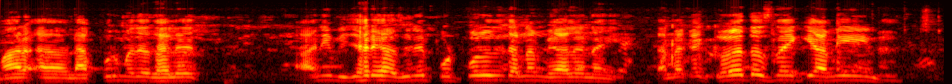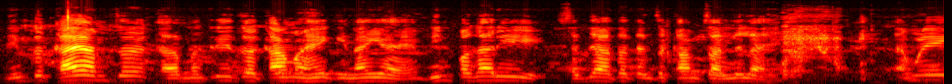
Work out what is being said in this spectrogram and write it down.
महारा नागपूरमध्ये झालेत आणि बिचारे अजूनही पोटपोल त्यांना मिळालं नाही. त्यांना काही कळतच नाही की आम्ही नेमकं काय आमचं मंत्रीचं काम आहे की नाही आहे? बिनपगारी सध्या आता त्यांचं काम चाललेलं आहे. त्यामुळे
